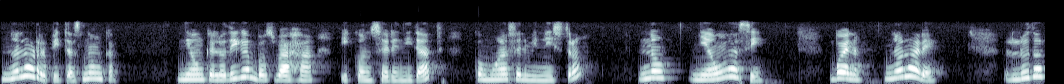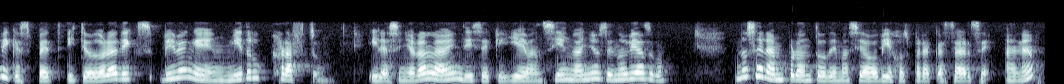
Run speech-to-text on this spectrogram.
No lo repitas nunca, ni aunque lo diga en voz baja y con serenidad, como hace el ministro. No, ni aun así. Bueno, no lo haré. Ludovic Spett y Theodora Dix viven en Middle Crafton, y la señora Lyne dice que llevan cien años de noviazgo. ¿No serán pronto demasiado viejos para casarse, Ana?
